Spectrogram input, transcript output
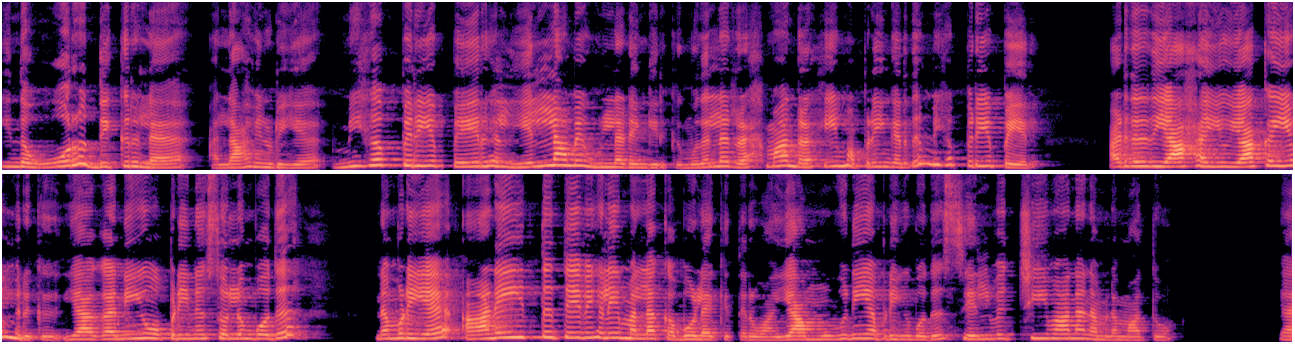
இந்த ஒரு திக்ரில் அல்லாஹினுடைய மிகப்பெரிய பெயர்கள் எல்லாமே உள்ளடங்கியிருக்கு. முதல்ல ரஹ்மான் ரஹீம் அப்படிங்கிறது மிகப்பெரிய பெயர். அடுத்தது யா ஹையு யா கையும் இருக்குது யா கனியும் அப்படின்னு சொல்லும்போது நம்முடைய அனைத்து தேவைகளையும் அல்லா கபூலாக்கி தருவான். யா முகுனி அப்படிங்கும்போது செல்வச்சீவான நம்மளை மாற்றுவான் யா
